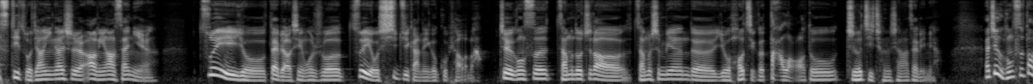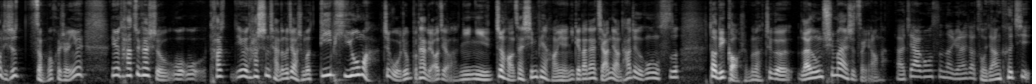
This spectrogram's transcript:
ST 左江应该是二零二三年最有代表性或者说最有戏剧感的一个股票了吧？这个公司咱们都知道，咱们身边的有好几个大佬都折戟沉沙在里面。哎，这个公司到底是怎么回事？因为，因为它最开始，我我它，因为它生产那个叫什么 DPU 嘛，这个我就不太了解了。你你正好在芯片行业，你给大家讲讲它这个公司到底搞什么的？这个来龙去脉是怎样的？啊，这家公司呢，原来叫左江科技，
